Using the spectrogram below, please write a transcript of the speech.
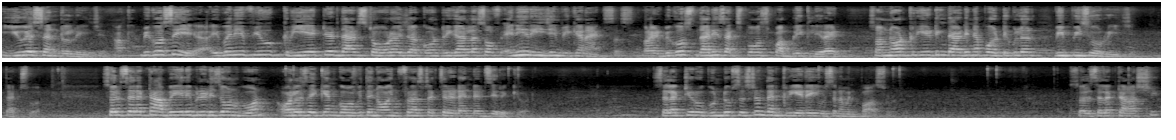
US central region. Okay. because see even if you created that storage account regardless of any region we can access right? Because that is exposed publicly right? So I'm not creating that in a particular VPCO region. That's what. So I'll select availability zone 1 or else I can go with a no infrastructure redundancy required. Select your Ubuntu system then create a username and password. So I'll select Ashiq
